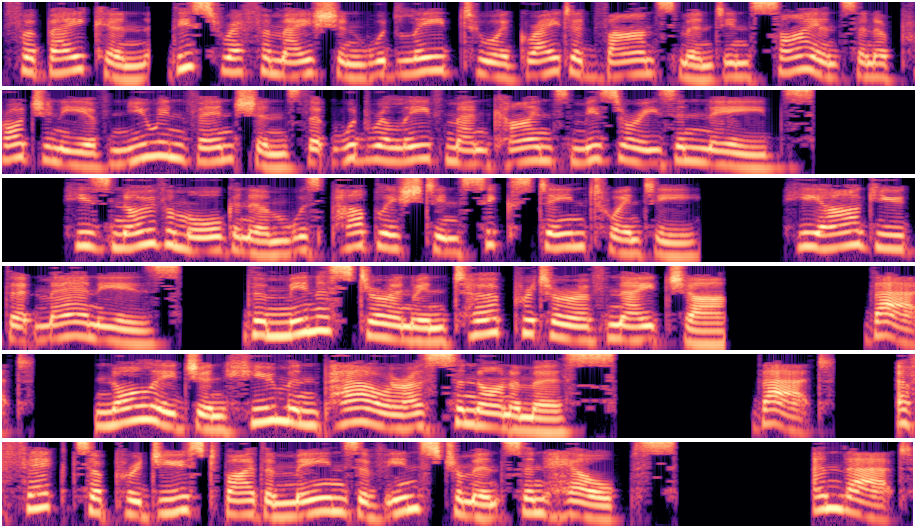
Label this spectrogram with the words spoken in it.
For Bacon, this reformation would lead to a great advancement in science and a progeny of new inventions that would relieve mankind's miseries and needs. His Novum Organum was published in 1620. He argued that man is the minister and interpreter of nature, that Knowledge and human power are synonymous. That effects are produced by the means of instruments and helps, and that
